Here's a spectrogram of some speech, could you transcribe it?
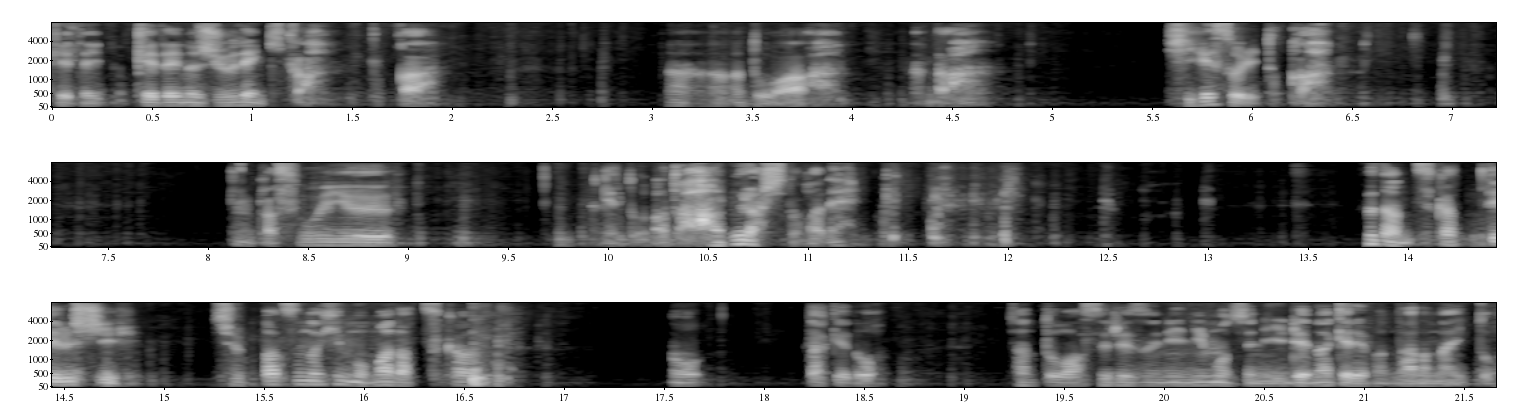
携帯、携帯の充電器かとか、ああとは、なんだ、ひげ剃りとか、なんかそういう、えっと、あと歯ブラシとかね。普段使ってるし、出発の日もまだ使うのだけど、ちゃんと忘れずに荷物に入れなければならないと。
